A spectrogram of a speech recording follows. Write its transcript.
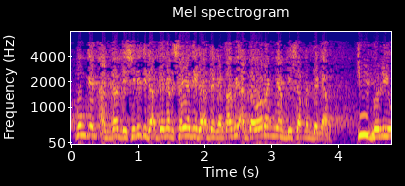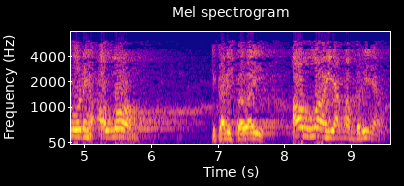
Mungkin Anda di sini tidak dengar, saya tidak dengar, tapi ada orang yang bisa mendengar. Diberi oleh Allah. Di garis bawahi, Allah yang memberinya.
